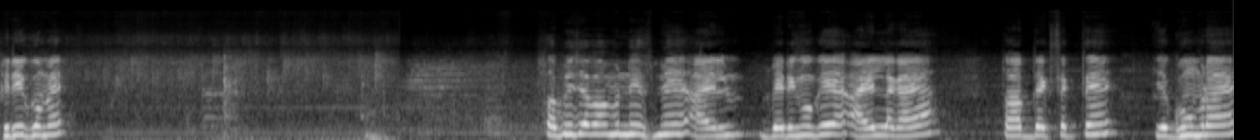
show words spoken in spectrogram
फ्री घूमे। अभी जब हमने इसमें आयल बेरिंगों के आयल लगाया तो आप देख सकते हैं, ये घूम रहा है।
